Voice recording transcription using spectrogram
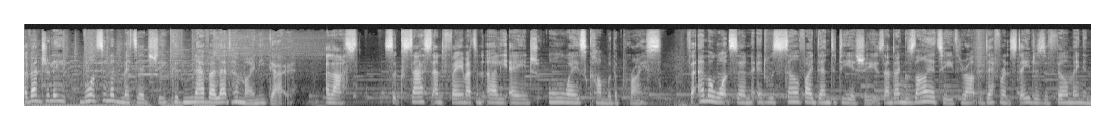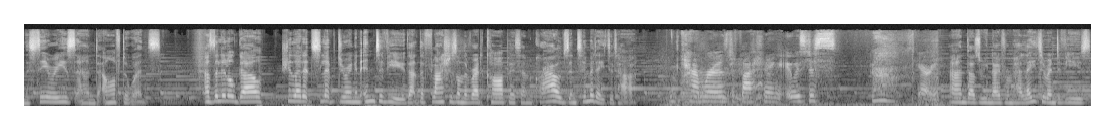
Eventually, Watson admitted she could never let Hermione go. Alas, Success and fame at an early age always come with a price. For Emma Watson, it was self identity issues and anxiety throughout the different stages of filming in the series and afterwards. As a little girl, she let it slip during an interview that the flashes on the red carpet and crowds intimidated her. The cameras, the flashing, it was just scary. And as we know from her later interviews,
